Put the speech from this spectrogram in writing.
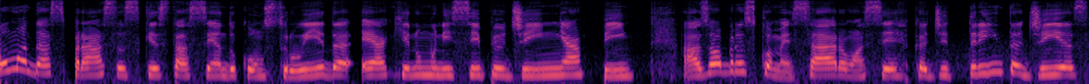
Uma das praças que está sendo construída é aqui no município de Inhapim. As obras começaram há cerca de 30 dias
